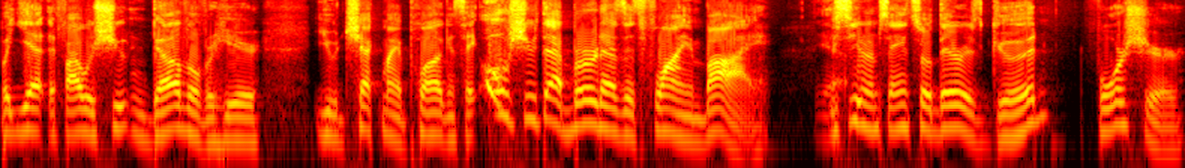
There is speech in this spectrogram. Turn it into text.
But yet, if I was shooting dove over here, you would check my plug and say, "Oh, shoot that bird as it's flying by." You see what I'm saying? So there is good for sure,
